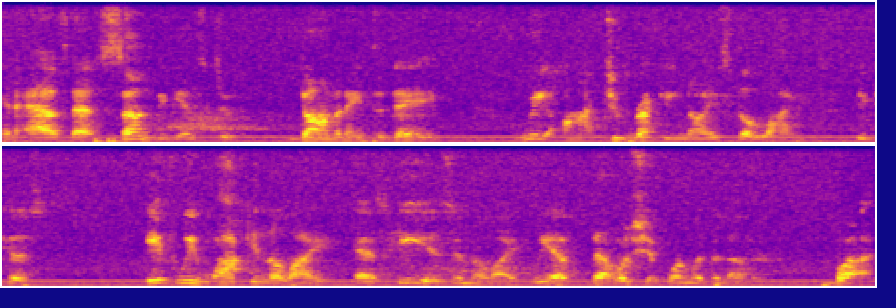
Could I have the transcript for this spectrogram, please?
And as that sun begins to dominate the day, we ought to recognize the light because if we walk in the light as he is in the light, we have fellowship one with another. But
